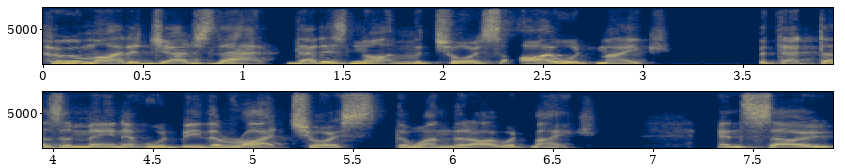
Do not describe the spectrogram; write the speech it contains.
who am i to judge that? That is not mm. the choice i would make but that doesn't mean it would be the right choice the one that i would make and so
